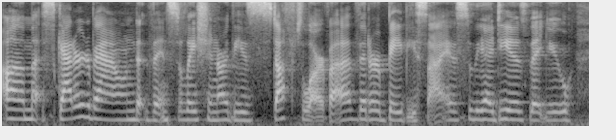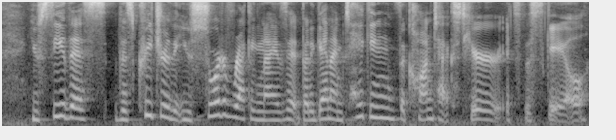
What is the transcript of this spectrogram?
um, scattered around the installation are these stuffed larvae that are baby size. So the idea is that you you see this, this creature that you sort of recognize it, but again, I'm taking the context here, it's the scale,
